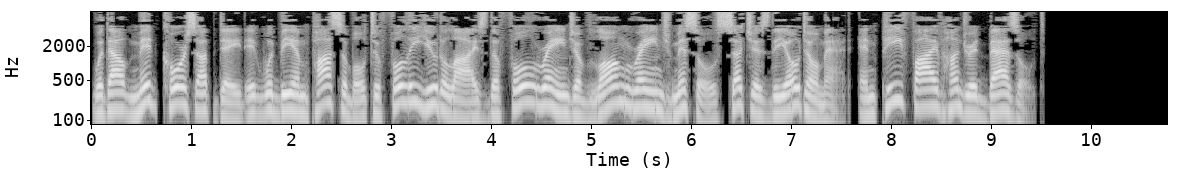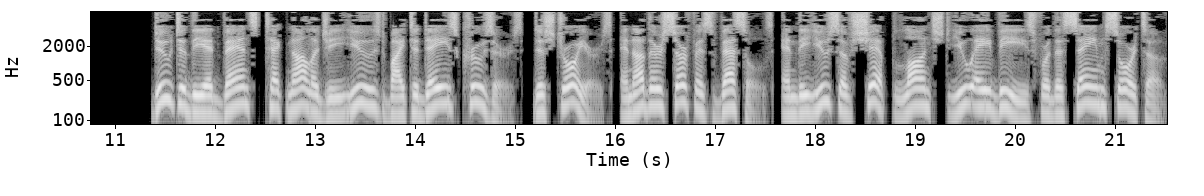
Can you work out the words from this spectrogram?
Without mid-course update it would be impossible to fully utilize the full range of long-range missiles such as the Otomat, and P-500 Basalt. Due to the advanced technology used by today's cruisers, destroyers, and other surface vessels, and the use of ship-launched UAVs for the same sorts of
